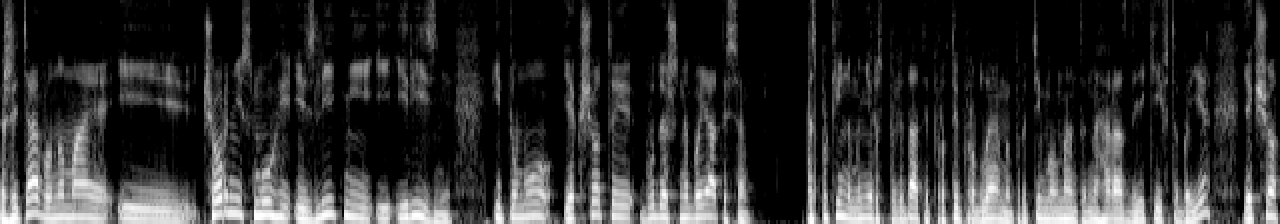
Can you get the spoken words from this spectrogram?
Життя воно має і чорні смуги, і злітні, і, і різні. І тому, якщо ти будеш не боятися. А спокійно мені розповідати про ті проблеми, про ті моменти негаразди, які в тебе є. Якщо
